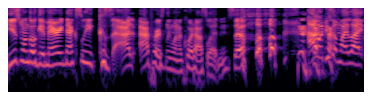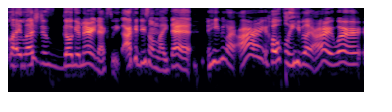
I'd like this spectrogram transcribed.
you just want to go get married next week? Because I, I personally want a courthouse wedding. So I would do something like, like, let's just go get married next week. I could do something like that. And he'd be like, all right. Hopefully he'd be like, all right, word.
